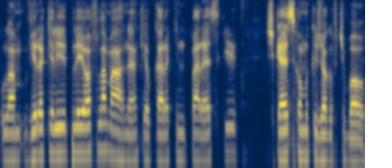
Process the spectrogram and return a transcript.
o Lam, vira aquele playoff Lamar, né? Que é o cara que parece que esquece como que joga futebol.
